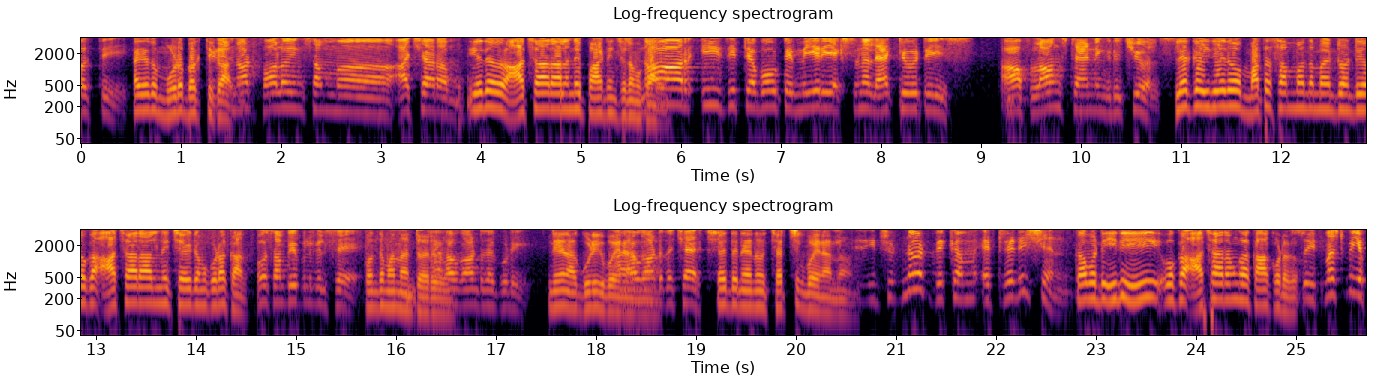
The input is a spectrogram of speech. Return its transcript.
భక్తి అదేదో మూడ భక్తి కాదు. నాట్ ఫాలోయింగ్ సమ్ ఆచారం ఏదో ఆచారాలని పాటించడం or is it about mere external activities of long standing rituals లేక ఇదేదో మత సంబంధమైనటువంటి ఒక ఆచారాలని చేయడం కూడా కాదు. ఓ సమ్ పీపుల్ విల్ సే కొంతమంది అంటారు హౌ గాన్ నేను ఆ గుడికి పోయినాను. లేదా నేను చర్చ్కి పోయినాను. It should not become a tradition కాబట్టి ఇది ఒక ఆచారంగా కాకూడదు. So it must be a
